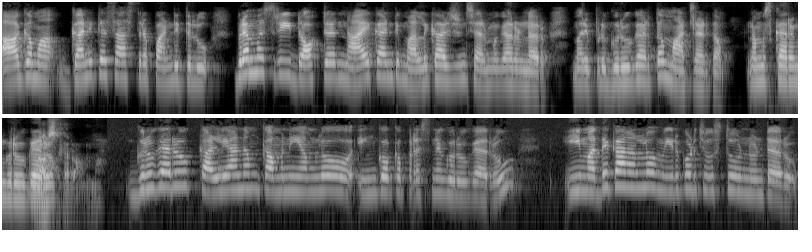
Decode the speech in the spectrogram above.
ఆగమ గణిత శాస్త్ర పండితులు బ్రహ్మశ్రీ డాక్టర్ నాయకంటి మల్లికార్జున శర్మ గారు ఉన్నారు మరి ఇప్పుడు గురువు గారితో మాట్లాడదాం. నమస్కారం గురువు గారు గురుగారు కళ్యాణం కమనీయంలో ఇంకొక ప్రశ్న గురుగారు ఈ మధ్య కాలంలో మీరు కూడా చూస్తూ ఉండుంటారు.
